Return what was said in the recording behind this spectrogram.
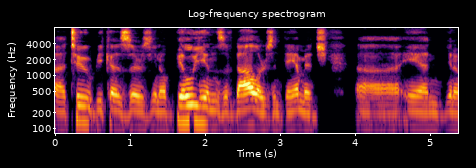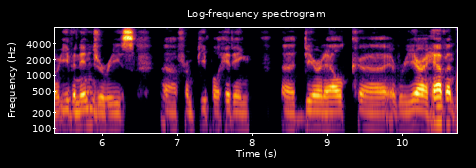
uh, too, because there's you know billions of dollars in damage and you know even injuries uh, from people hitting uh, deer and elk every year. I haven't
